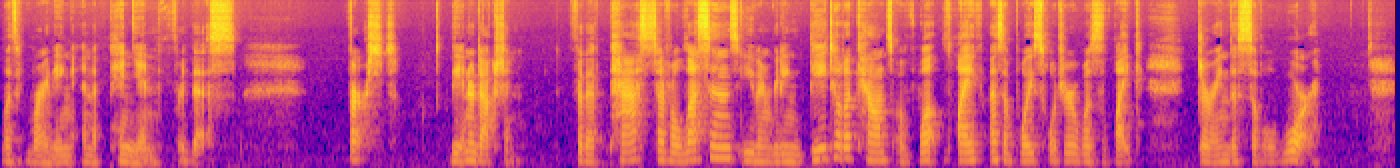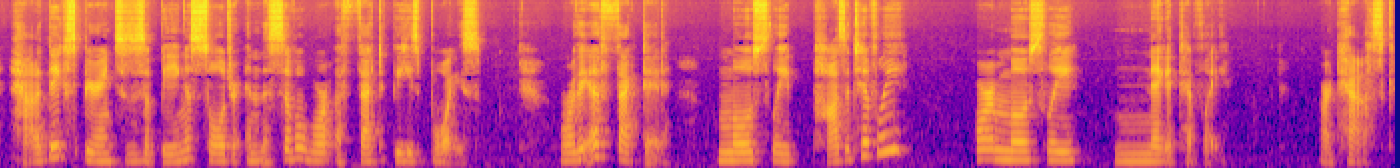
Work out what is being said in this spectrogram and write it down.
with writing an opinion for this. First, the introduction. For the past several lessons, you've been reading detailed accounts of what life as a boy soldier was like during the Civil War. How did the experiences of being a soldier in the Civil War affect these boys? Were they affected mostly positively or mostly negatively? Our task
